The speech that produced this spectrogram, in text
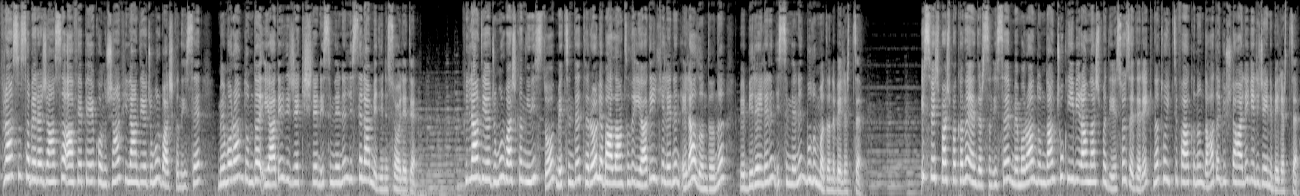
Fransız haber ajansı AFP'ye konuşan Finlandiya Cumhurbaşkanı ise memorandumda iade edilecek kişilerin isimlerinin listelenmediğini söyledi. Finlandiya Cumhurbaşkanı Niinisto, metinde terörle bağlantılı iade ilkelerinin ele alındığını ve bireylerin isimlerinin bulunmadığını belirtti. İsveç Başbakanı Anderson ise memorandumdan çok iyi bir anlaşma diye söz ederek NATO ittifakının daha da güçlü hale geleceğini belirtti.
